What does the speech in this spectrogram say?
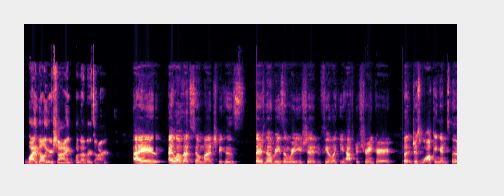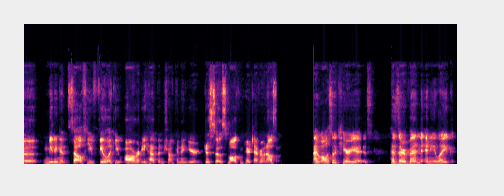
Why dull your shine when others aren't? I I love that so much because there's no reason where you should feel like you have to shrink or but just walking into the meeting itself you feel like you already have been shrunken and you're just so small compared to everyone else i'm also curious has there been any like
